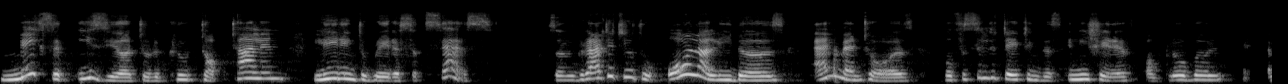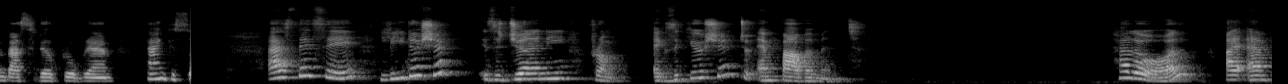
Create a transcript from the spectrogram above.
makes it easier to recruit top talent, leading to greater success. So in gratitude to all our leaders and mentors for facilitating this initiative of Global Ambassador Program. Thank you so much. As they say, leadership is a journey from execution to empowerment. Hello all, I am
